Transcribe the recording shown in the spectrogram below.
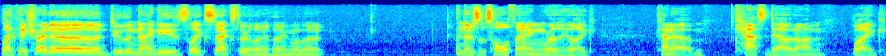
Like they try to do the '90s like sex thriller thing with it, and there's this whole thing where they like kind of cast doubt on like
